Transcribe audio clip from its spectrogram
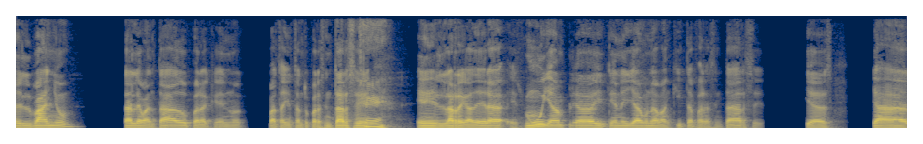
el baño está levantado para que no batallen tanto para sentarse. Sí. Eh, la regadera es muy amplia y tiene ya una banquita para sentarse. Ya, es- ya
